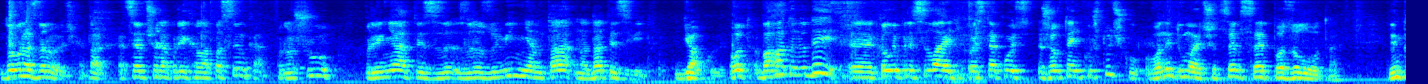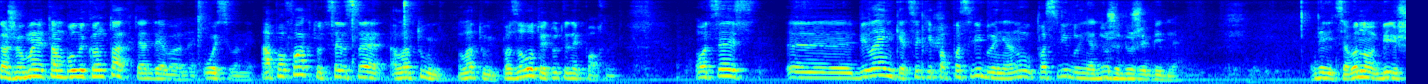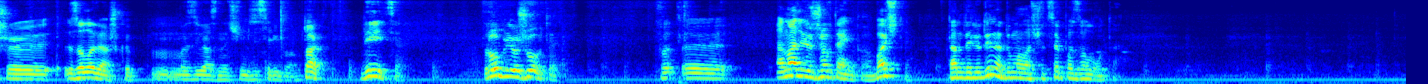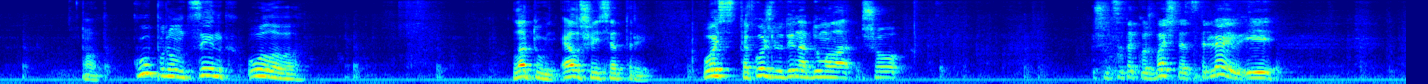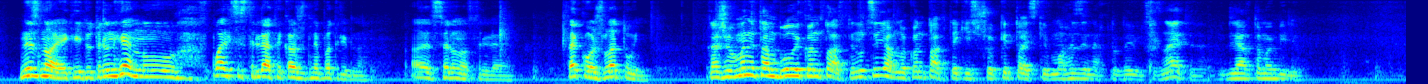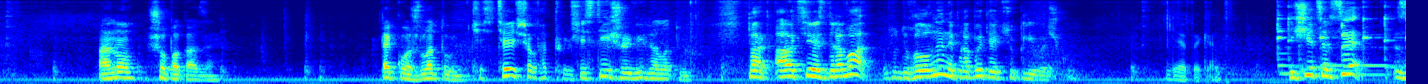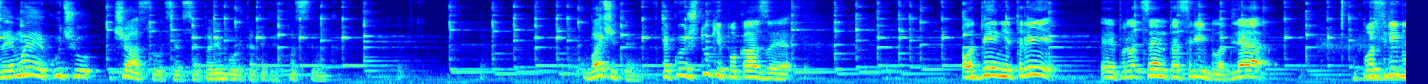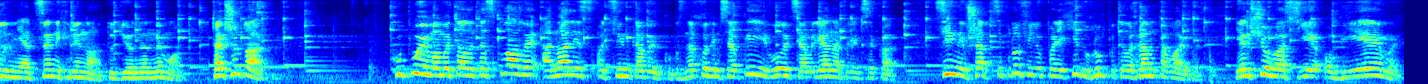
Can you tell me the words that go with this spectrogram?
Добра здоров'ячка. Так, це вчора приїхала посилка. Прошу прийняти з, з розумінням та надати звіт. Дякую. От багато людей, е, коли присилають ось таку ось жовтеньку штучку, вони думають, що це все позолота. Він каже: у мене там були контакти, а де вони? Ось вони. А по факту це все латунь. Латунь. Позолотою тут і не пахне. Оце ось, е, біленьке, це типа посріблення, ну, посріблення дуже-дуже бідне. Дивіться, воно більш е, з зв'язане, чим зі сріблом. Так, дивіться. Роблю жовте. Е, аналіз жовтенького, бачите? Там, де людина думала, що це позолота. От. Купрум, цинк, олово. Латунь Л63. Ось також людина думала, що. Що це також, бачите, я стріляю і. Не знаю, який тут рентген, ну в пальці стріляти кажуть не потрібно. Але все одно стріляю. Також латунь. Каже, в мене там були контакти. Ну це явно контакти якісь, що китайські в магазинах продаються, знаєте, для автомобілів. А ну, що показує? Також латунь. Чистейша латунь. Чистіший від латунь. Так, а оці ось дрова, тут головне не пробити цю плівочку. Є таке. І ще це все займає кучу часу, це вся переборка таких посилок. Бачите, в такої штуки показує 1,3% срібла. Для посріблення це не хріна, тут його не- нема. Так що так. Купуємо метали та сплави, аналіз, оцінка викуп. Знаходимося в Києві, вулиця Амеліана Перецяка. Ціни в шапці профілю, перехід в групу Telegram та Viber. Якщо у вас є об'єми,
